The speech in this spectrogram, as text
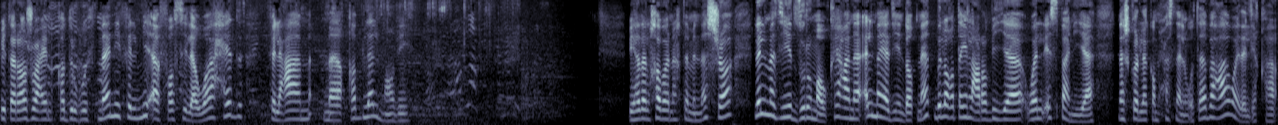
بتراجع قدره 2% فاصل واحد في العام ما قبل الماضي. بهذا الخبر نختم النشرة. للمزيد زوروا موقعنا الميادين دوت نت باللغتين العربية والإسبانية. نشكر لكم حسن المتابعة وإلى اللقاء.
